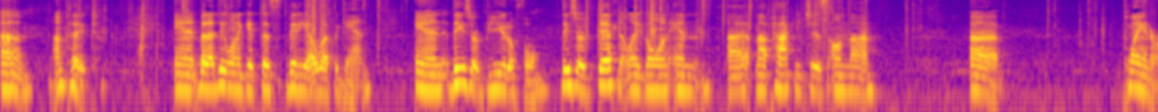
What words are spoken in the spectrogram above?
um, I'm pooped. And, but I do want to get this video up again. And these are beautiful. These are definitely going in uh, my packages on my uh, planner.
